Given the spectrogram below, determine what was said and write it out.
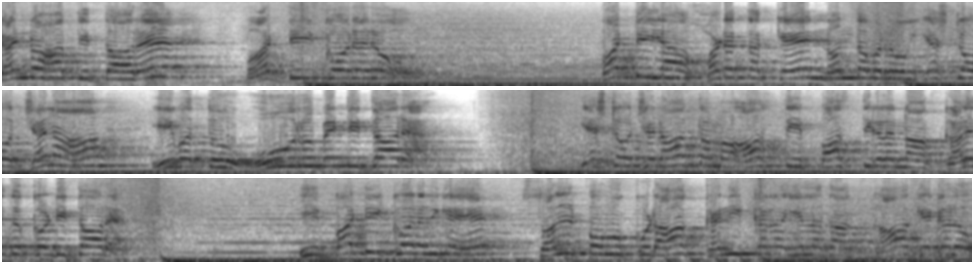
ಬೆನ್ನು ಹತ್ತಿದ್ದಾರೆ ಬಡ್ಡಿಕೋರರು. ಬಡ್ಡಿಯ ಹೊಡೆತಕ್ಕೆ ನೊಂದವರು ಎಷ್ಟೋ ಜನ ಇವತ್ತು ಊರು ಬಿಟ್ಟಿದ್ದಾರೆ. ಎಷ್ಟೋ ಜನ ತಮ್ಮ ಆಸ್ತಿ ಪಾಸ್ತಿಗಳನ್ನ ಕಳೆದುಕೊಂಡಿದ್ದಾರೆ. ಈ ಬಡ್ಡಿಕೋರರಿಗೆ ಸ್ವಲ್ಪವೂ ಕೂಡ ಕನಿಕರ ಇಲ್ಲದ ಕಾಗೆಗಳು.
